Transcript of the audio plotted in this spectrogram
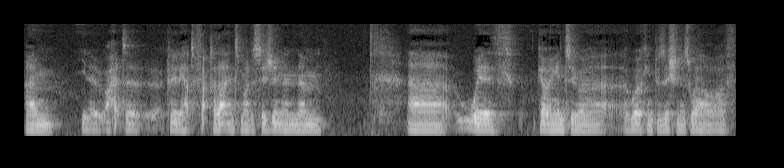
um, you know, I had to clearly had to factor that into my decision, and um, uh, with going into a, a, working position as well, I've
